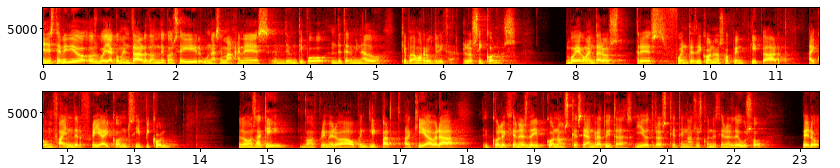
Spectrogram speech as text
En este vídeo os voy a comentar dónde conseguir unas imágenes de un tipo determinado que podamos reutilizar, los iconos. Voy a comentaros tres fuentes de iconos, OpenClipArt, Icon Finder, Free Icons y Pickle. Nos vamos aquí, vamos primero a OpenClipArt. Aquí habrá colecciones de iconos que sean gratuitas y otras que tengan sus condiciones de uso, pero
